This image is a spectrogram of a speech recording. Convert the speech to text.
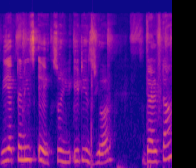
reactant is A. So, it is your delta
